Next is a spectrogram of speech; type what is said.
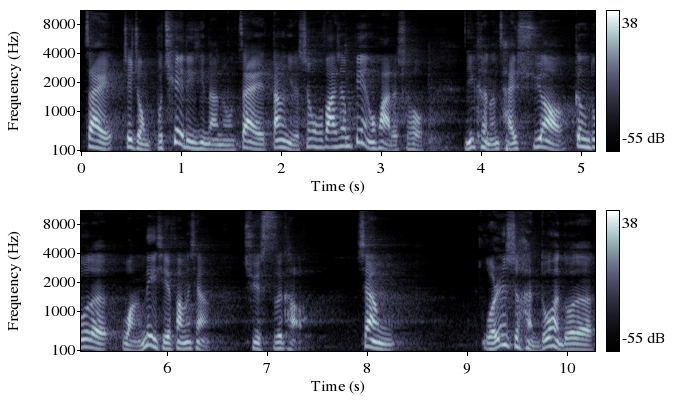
在这种不确定性当中，在当你的生活发生变化的时候，你可能才需要更多的往那些方向去思考。像我认识很多很多的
